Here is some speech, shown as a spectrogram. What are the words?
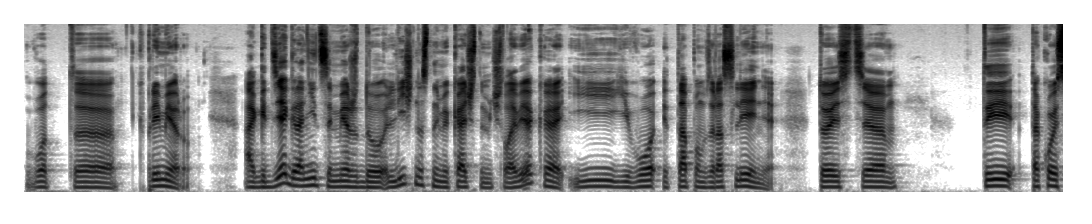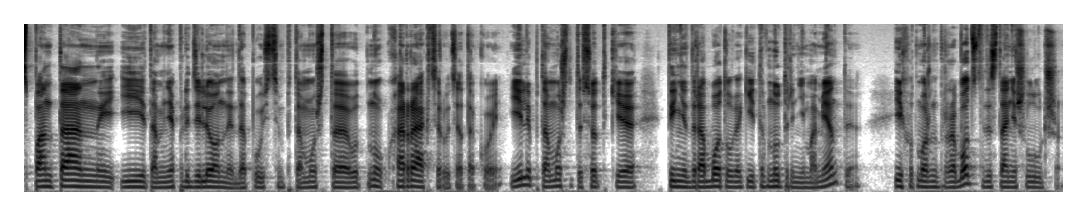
вот, э, к примеру, а где граница между личностными качествами человека и его этапом взросления? То есть... Э, ты такой спонтанный и там неопределенный, допустим, потому что вот, ну, характер у тебя такой, или потому что ты все-таки ты не доработал какие-то внутренние моменты, их вот можно проработать, и ты станешь лучше.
